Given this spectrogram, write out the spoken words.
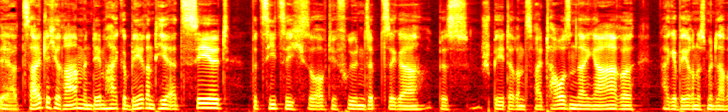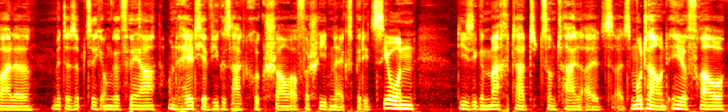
Der zeitliche Rahmen, in dem Heike Behrendt hier erzählt, bezieht sich so auf die frühen 70er bis späteren 2000er Jahre. Heike Behrendt ist mittlerweile Mitte 70 ungefähr und hält hier, wie gesagt, Rückschau auf verschiedene Expeditionen, die sie gemacht hat, zum Teil als, als Mutter und Ehefrau.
